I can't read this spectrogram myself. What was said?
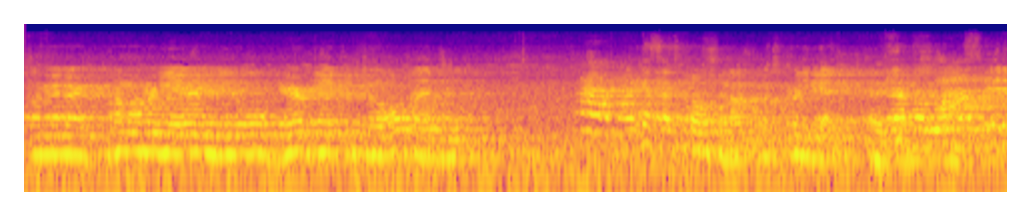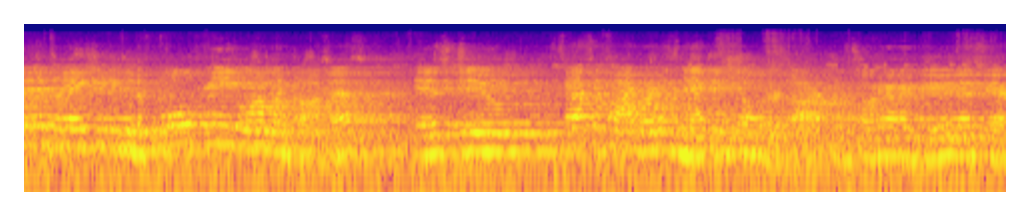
So I'm going to come over here and do a little hair paper tool, and I guess that's close enough. It looks pretty good. Now, the last bit of information to do the full 3D modeling process is to specify where his neck and shoulders are. And so I'm going to do this here.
